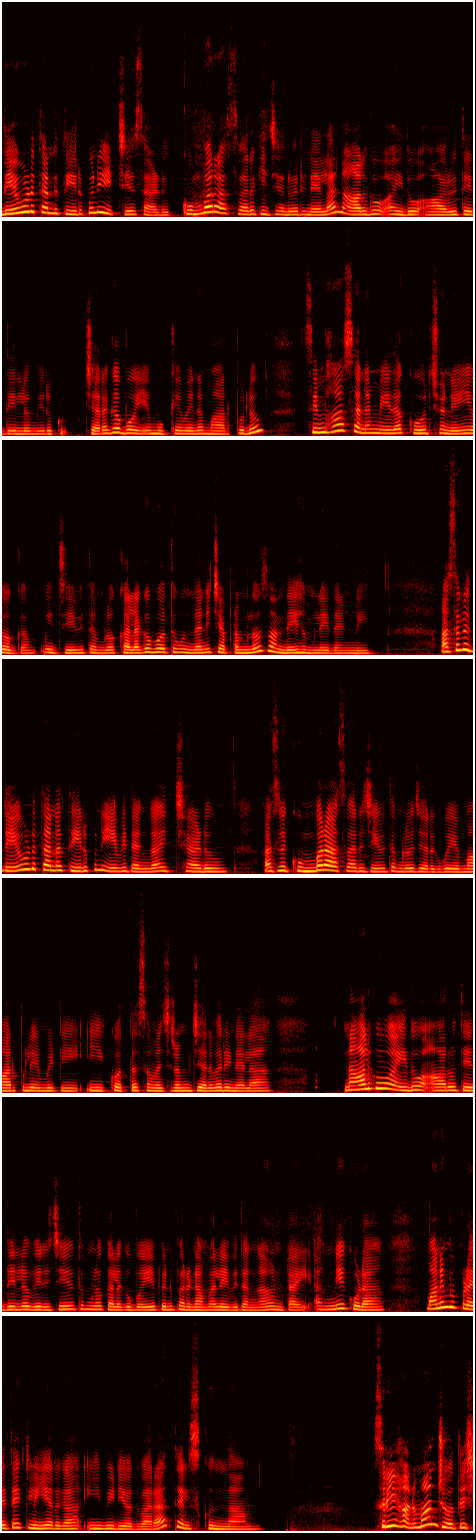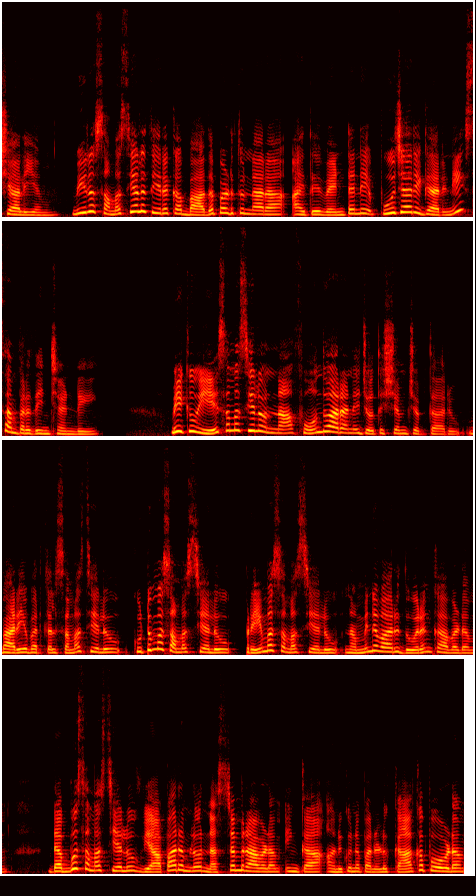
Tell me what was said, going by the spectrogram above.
దేవుడు తన తీర్పుని ఇచ్చేశాడు. కుంభరాశి వారికి జనవరి నెల నాలుగు ఐదు ఆరు తేదీల్లో మీరు జరగబోయే ముఖ్యమైన మార్పులు సింహాసనం మీద కూర్చునే యోగం మీ జీవితంలో కలగబోతూ ఉందని చెప్పడంలో సందేహం లేదండి. అసలు దేవుడు తన తీర్పుని ఏ విధంగా ఇచ్చాడు? అసలు కుంభరాశి వారి జీవితంలో జరగబోయే మార్పులు ఏమిటి? ఈ కొత్త సంవత్సరం జనవరి నెల నాలుగు ఐదు ఆరు తేదీల్లో వీరి జీవితంలో కలగబోయే పెను పరిణామాలు ఏ విధంగా ఉంటాయి? అన్నీ కూడా మనం ఇప్పుడైతే క్లియర్గా ఈ వీడియో ద్వారా తెలుసుకుందాం. శ్రీ హనుమాన్ జ్యోతిష్యాలయం మీరు సమస్యలు తీరక బాధపడుతున్నారా? అయితే వెంటనే పూజారి గారిని సంప్రదించండి. మీకు ఏ సమస్యలు ఉన్నా ఫోన్ ద్వారానే జ్యోతిష్యం చెప్తారు. భార్యాభర్తల సమస్యలు కుటుంబ సమస్యలు ప్రేమ సమస్యలు నమ్మిన వారు దూరం కావడం డబ్బు సమస్యలు వ్యాపారంలో నష్టం రావడం ఇంకా అనుకున్న పనులు కాకపోవడం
